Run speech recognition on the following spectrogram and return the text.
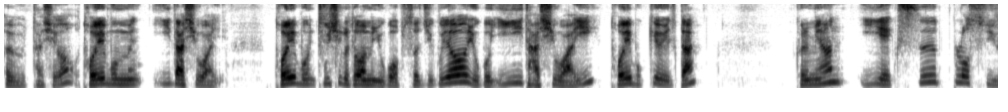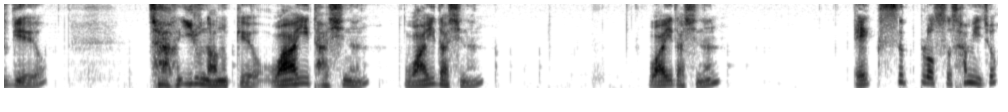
아유, 다시요. 더해 보면 2 다시 y. 더해 보면 두 식을 더하면 요거 없어지고요. 요거 2 다시 y 더해 볼게요, 일단. 그러면 2x 플러스 6이에요. 자, 2로 나눌게요. y 다시는 y 다시는 y 다시는 x 플러스 3이죠.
